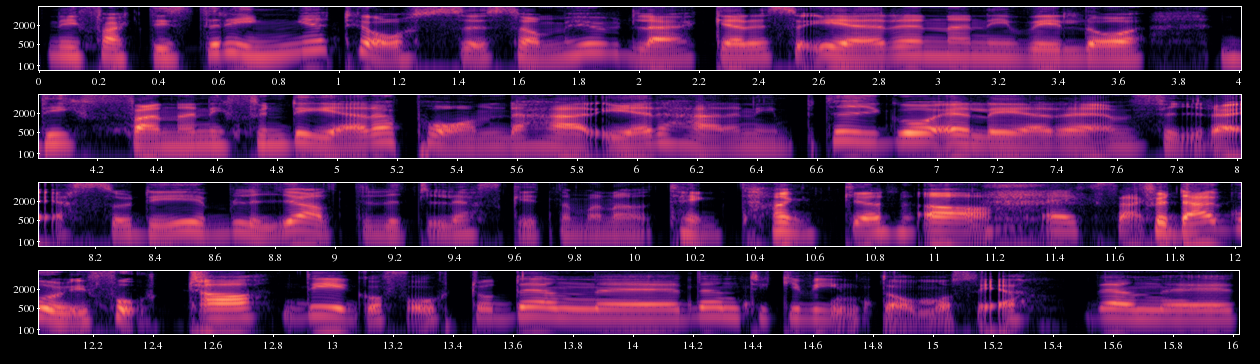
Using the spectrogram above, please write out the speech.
ni faktiskt ringer till oss som hudläkare så är det när ni vill då diffa, när ni funderar på om det här är det här en impetigo eller är det en 4S. Och det blir ju alltid lite läskigt när man har tänkt tanken. Ja, exakt. För där går det ju fort. Ja, det går fort och den, eh, den tycker vi inte om att se. Den, eh,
